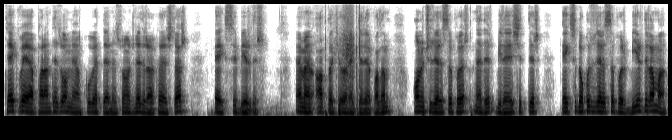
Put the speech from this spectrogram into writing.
Tek veya parantez olmayan kuvvetlerinin sonucu nedir arkadaşlar? Eksi 1'dir. Hemen alttaki örnekleri yapalım. 13 üzeri 0 nedir? 1'e eşittir. Eksi 9 üzeri 0 1'dir ama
